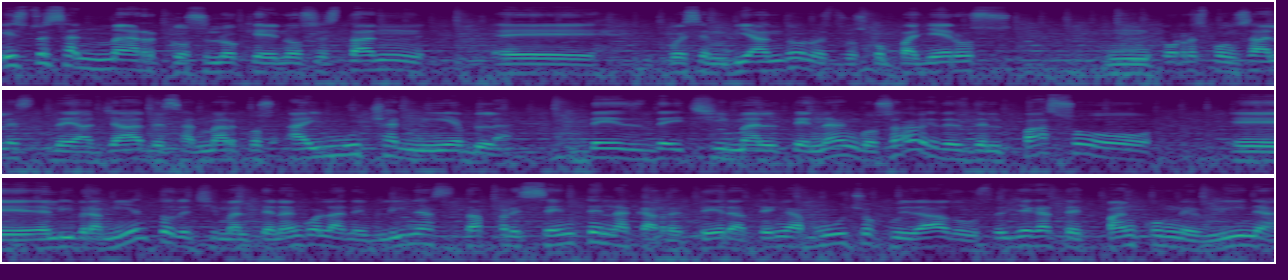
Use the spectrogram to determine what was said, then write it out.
Esto es San Marcos, lo que nos están eh, pues enviando nuestros compañeros mm, corresponsales de allá de San Marcos. Hay mucha niebla desde Chimaltenango, ¿sabe? Desde el paso eh, el libramiento de Chimaltenango, la neblina está presente en la carretera. Tenga mucho cuidado. Usted llega a Tepán con neblina.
